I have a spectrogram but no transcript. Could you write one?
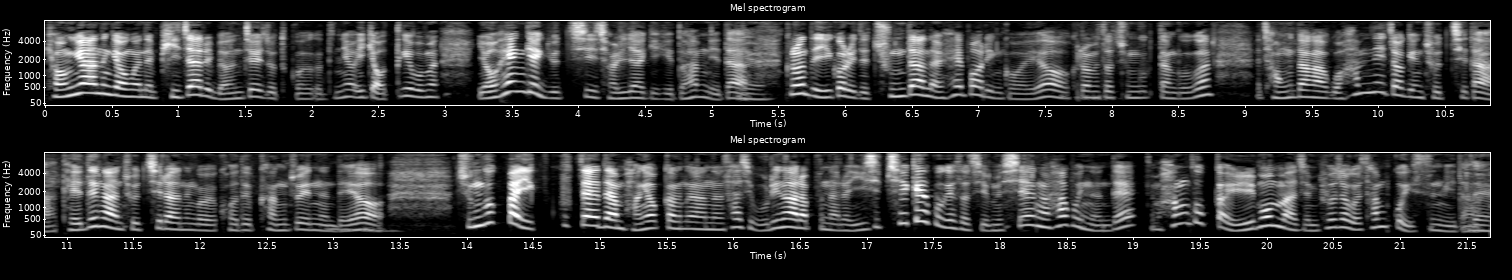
경유하는 경우에는 비자를 면제해 줬거든요. 이게 어떻게 보면 여행객 유치 전략이기도 합니다. 예. 그런데 이걸 이제 중단을 해버린 거예요. 그러면서 중국 당국은 정당하고 합리적인 조치다, 대등한 조치라는 걸 거듭 강조했는데요. 음. 중국발 입국자에 대한 방역 강화는 사실 우리나라뿐 아니라 27개국에서 지금 시행을 하고 있는데 지금 한국과 일본만 지금 표적을 삼고 있습니다. 네.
